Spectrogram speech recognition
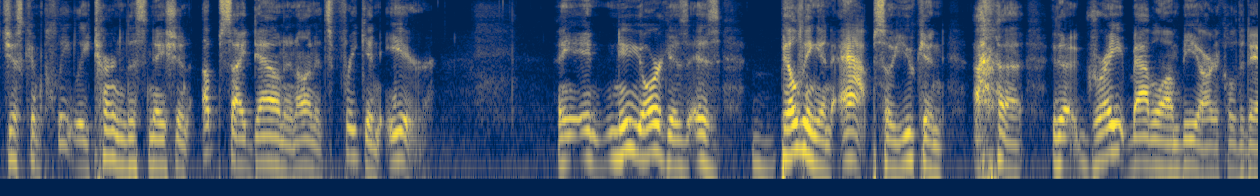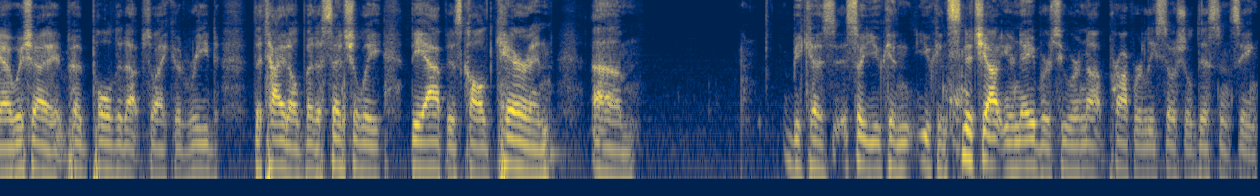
just completely turned this nation upside down and on its freaking ear. I mean, New York is, is building an app so you can. Uh, great Babylon Bee article today. I wish I had pulled it up so I could read the title, but essentially the app is called Karen. Um, because so you can you can snitch out your neighbors who are not properly social distancing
